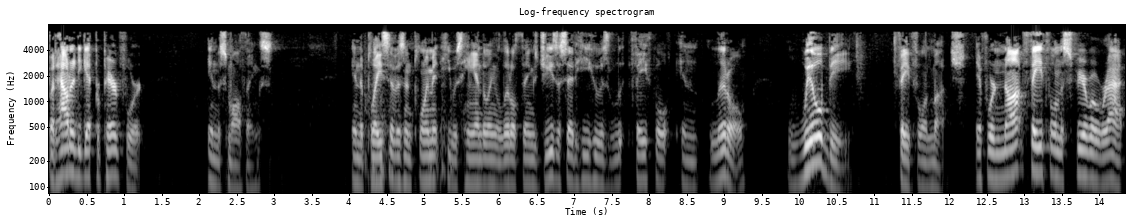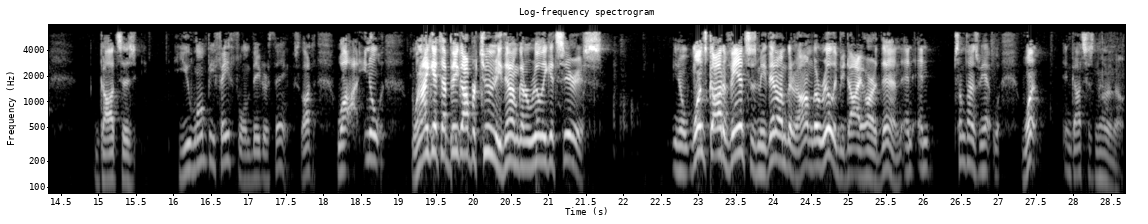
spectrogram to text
But how did he get prepared for it? In the small things. In the place of his employment, he was handling the little things. Jesus said, He who is faithful in little will be faithful in much. If we're not faithful in the sphere where we're at, God says, You won't be faithful in bigger things. Well, you know, when I get that big opportunity, then I'm going to really get serious. You know, once God advances me, then I'm going to I'm going to really be die hard then. And and sometimes we have one and God says no no no.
